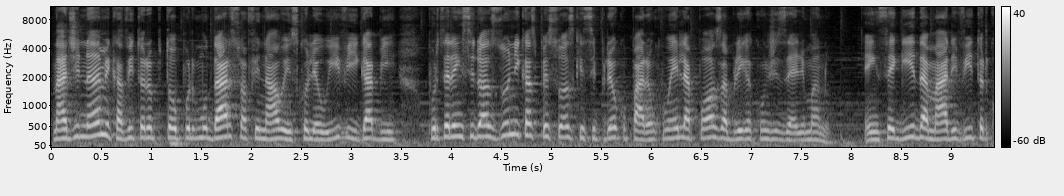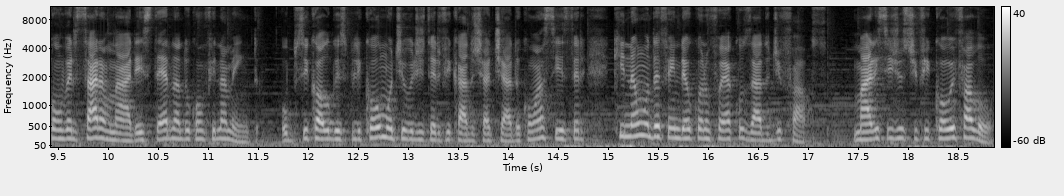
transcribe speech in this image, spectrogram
Na dinâmica, Vitor optou por mudar sua final e escolheu Ivy e Gabi, por terem sido as únicas pessoas que se preocuparam com ele após a briga com Gisele e Manu. Em seguida, Mari e Vitor conversaram na área externa do confinamento. O psicólogo explicou o motivo de ter ficado chateado com a sister, que não o defendeu quando foi acusado de falso. Mari se justificou e falou:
